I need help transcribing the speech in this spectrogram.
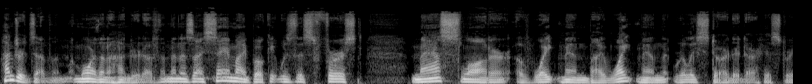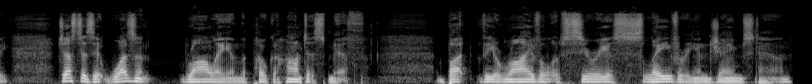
hundreds of them, more than a hundred of them. And as I say in my book, it was this first mass slaughter of white men by white men that really started our history, just as it wasn't Raleigh and the Pocahontas myth but the arrival of serious slavery in Jamestown.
